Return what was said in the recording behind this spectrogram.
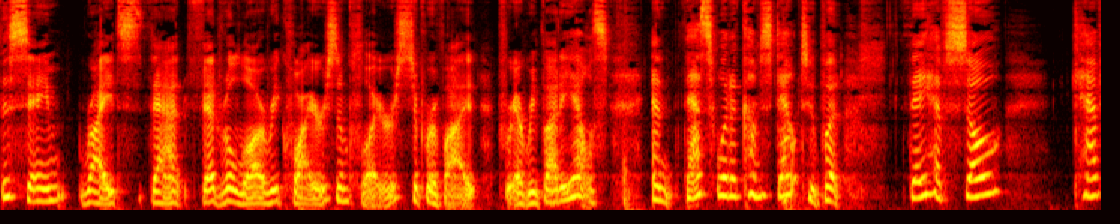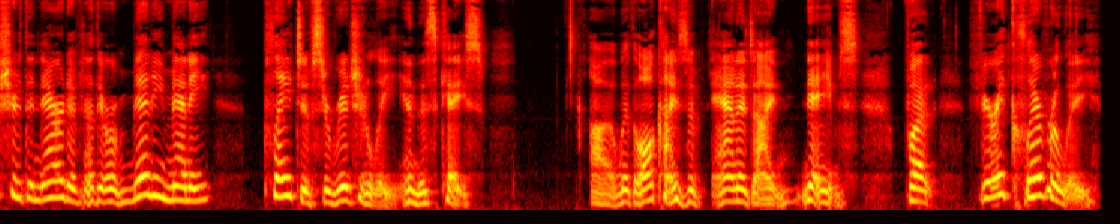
the same rights that federal law requires employers to provide for everybody else. And that's what it comes down to. But they have so captured the narrative. Now, there were many, many plaintiffs originally in this case uh, with all kinds of anodyne names, but very cleverly,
